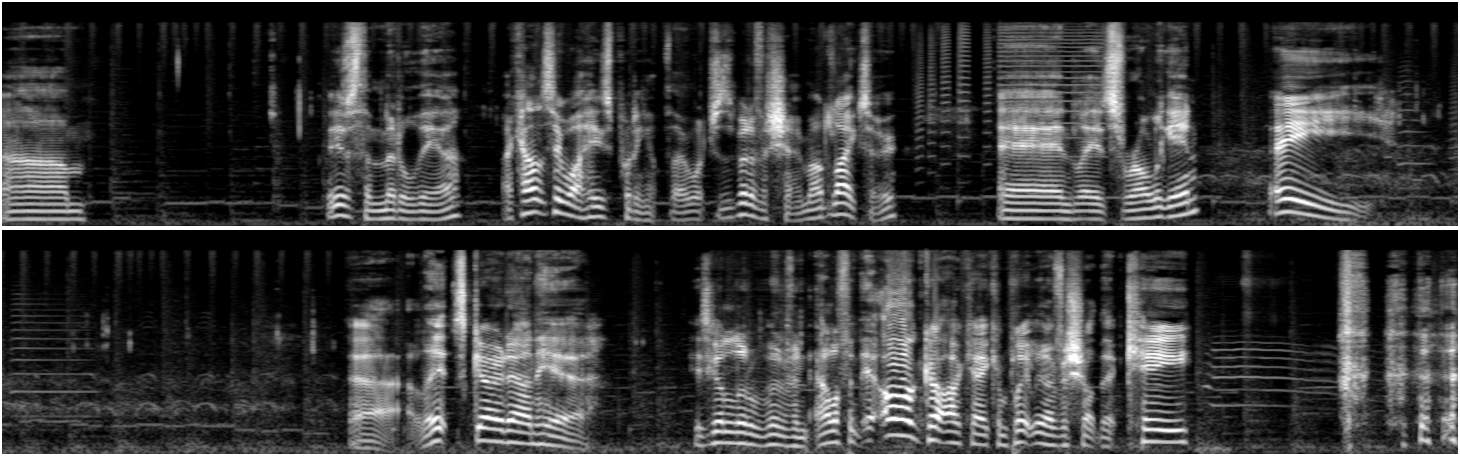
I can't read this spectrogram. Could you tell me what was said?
Um, there's the middle there. I can't see what he's putting up though, which is a bit of a shame. I'd like to. And let's roll again. Hey! Uh, let's go down here. He's got a little bit of an elephant there. Oh, God, okay, completely overshot that key.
